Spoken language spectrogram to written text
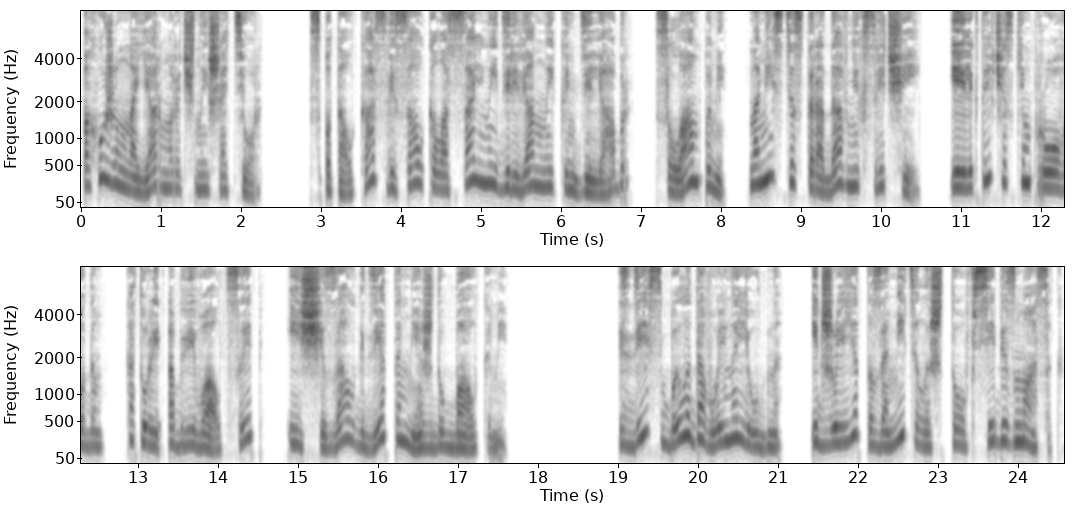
похожим на ярмарочный шатер. С потолка свисал колоссальный деревянный канделябр с лампами на месте стародавних свечей и электрическим проводом, который обвивал цепь и исчезал где-то между балками. Здесь было довольно людно, и Джульетта заметила, что все без масок.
